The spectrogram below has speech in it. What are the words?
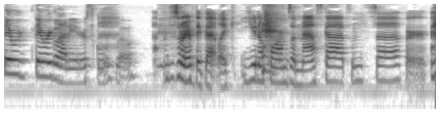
They were they were gladiator schools though. I'm just wondering if they've got like uniforms and mascots and stuff, or Oh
